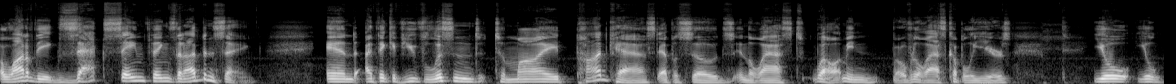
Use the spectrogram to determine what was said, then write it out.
a lot of the exact same things that I've been saying and I think if you've listened to my podcast episodes in the last, well, I mean, over the last couple of years, you'll you'll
